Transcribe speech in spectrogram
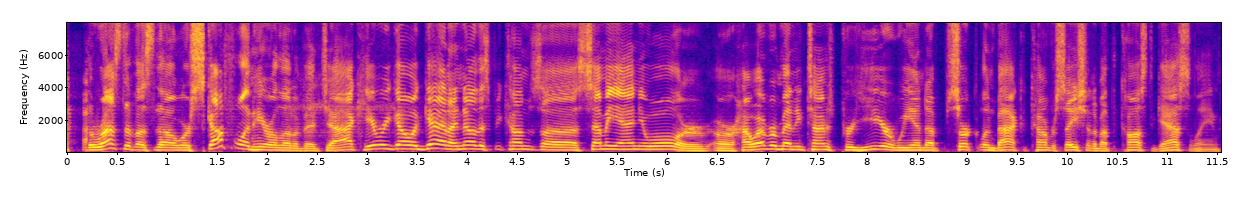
the rest of us, though, we're scuffling here a little bit, Jack. Here we go again. I know this becomes uh, semi-annual or or however many times per year we end up circling back a conversation about the cost of gasoline.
